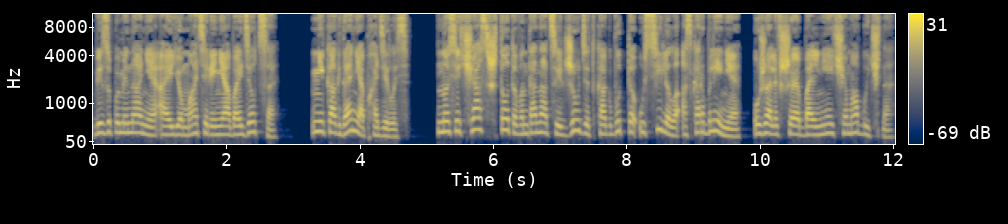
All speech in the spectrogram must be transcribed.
без упоминания о ее матери не обойдется. Никогда не обходилась. Но сейчас что-то в интонации Джудит как будто усилило оскорбление, ужалившее больнее, чем обычно.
